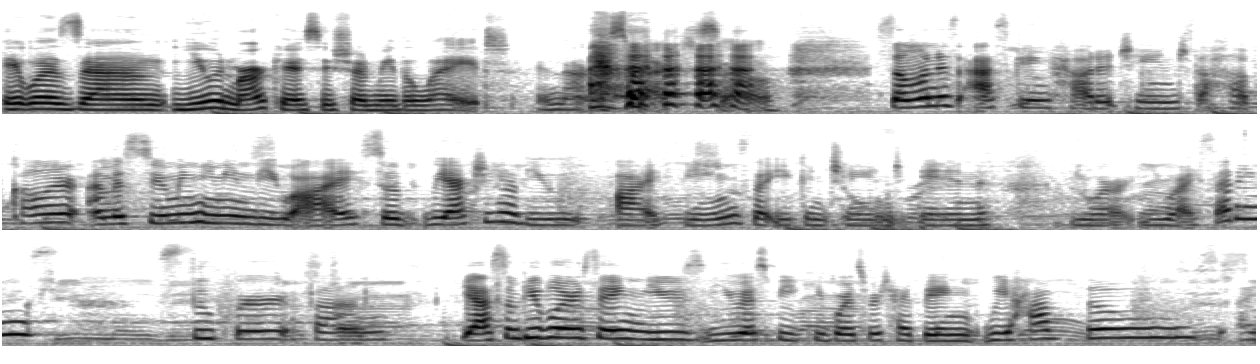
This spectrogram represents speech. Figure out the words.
It was um, you and Marcus who showed me the light in that respect. so Someone is asking how to change the hub color. I'm assuming you mean the UI. So we actually have UI themes that you can change in your UI settings. Super fun. Yeah, some people are saying use USB keyboards for typing. We have those. I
